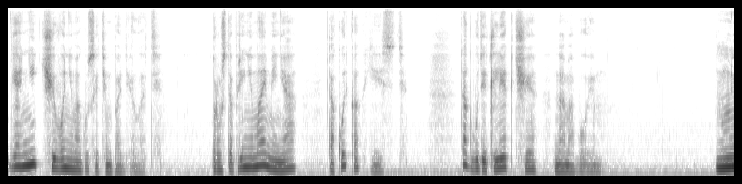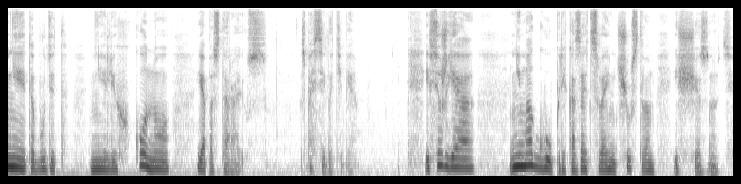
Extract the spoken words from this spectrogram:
я ничего не могу с этим поделать. Просто принимай меня такой, как есть. Так будет легче нам обоим. Мне это будет нелегко, но я постараюсь. Спасибо тебе. И все же я не могу приказать своим чувствам исчезнуть.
